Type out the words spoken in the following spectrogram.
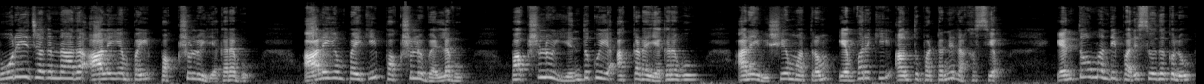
పూరీ జగన్నాథ ఆలయంపై పక్షులు ఎగరవు. ఆలయంపైకి పక్షులు వెళ్ళవు. పక్షులు ఎందుకు అక్కడ ఎగరవు అనే విషయం మాత్రం ఎవ్వరికీ అంతుపట్టని రహస్యం. ఎంతో మంది పరిశోధకులు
